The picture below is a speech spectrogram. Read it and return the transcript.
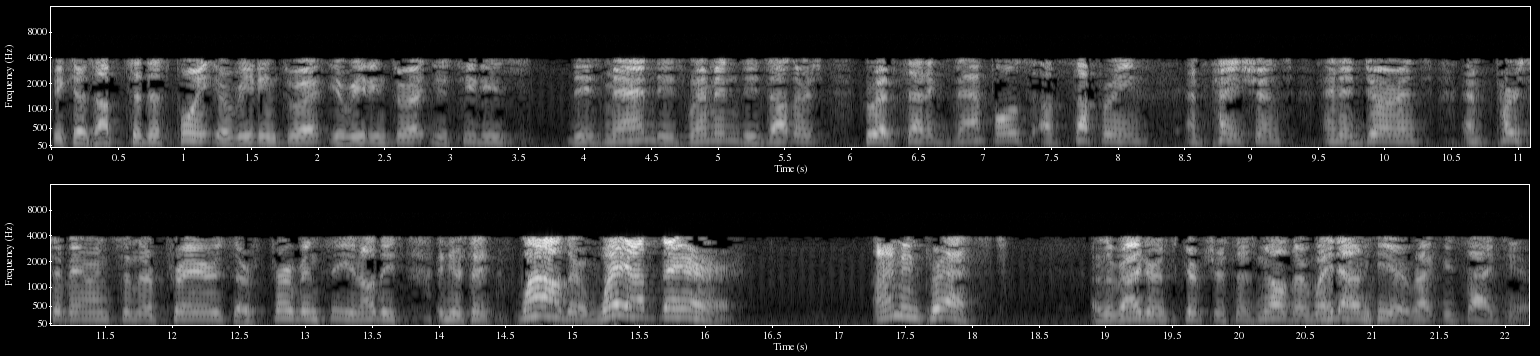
Because up to this point, you're reading through it, you're reading through it, you see these, these men, these women, these others who have set examples of suffering and patience and endurance and perseverance in their prayers, their fervency, and all these. And you're saying, wow, they're way up there. I'm impressed. And the writer of Scripture says, no, they're way down here, right beside you.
